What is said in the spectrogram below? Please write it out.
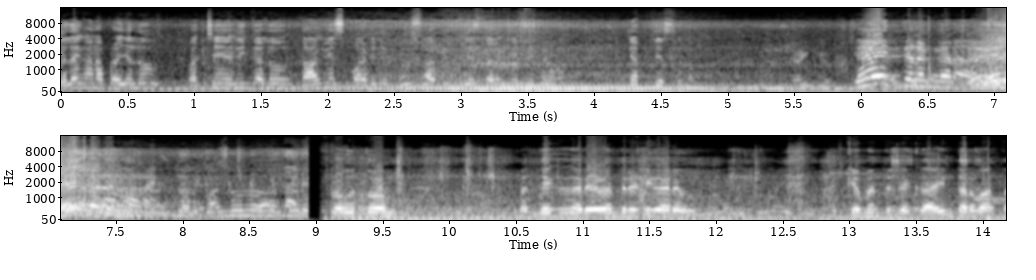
తెలంగాణ ప్రజలు వచ్చే ఎన్నికల్లో కాంగ్రెస్ పార్టీని భూస్థాపితం చేస్తారని చెప్పి మేము విజ్ఞప్తి చేస్తున్నాం. ప్రభుత్వం ప్రత్యేకంగా రేవంత్ రెడ్డి గారు ముఖ్యమంత్రి లెక్క అయిన తర్వాత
